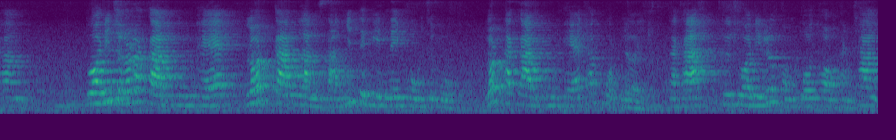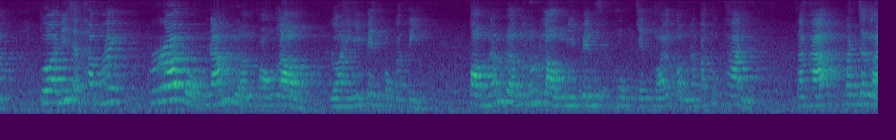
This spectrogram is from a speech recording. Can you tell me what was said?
ช่างตัวนี้จะลดอาการภูมิแพ้ ลดการหลั่งสารวิตามินในโพรงจมูก ลดอาการภูมิแพ้ทั้งหมดเลยนะคะ คือตัวในเรื่องของตัวทองพันช่าง ตัวนี้จะทำให้ระบบน้ำเหลืองของเราไหลเป็นปกติ ต่อมน้ำเหลืองมนุษย์เรามีเป็น 6 700 ต่อมนะคะทุกท่านนะคะ มันจะไหล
